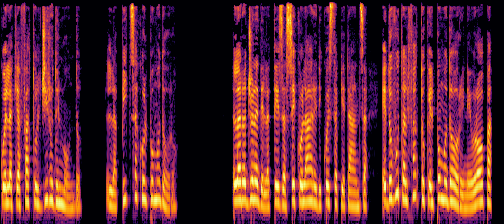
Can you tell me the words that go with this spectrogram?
quella che ha fatto il giro del mondo, la pizza col pomodoro. La ragione dell'attesa secolare di questa pietanza è dovuta al fatto che il pomodoro in Europa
